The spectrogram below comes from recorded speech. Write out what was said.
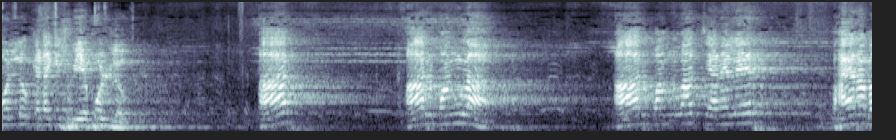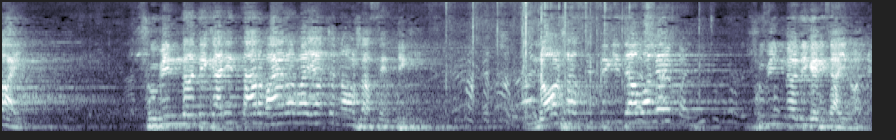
বলল কেটা কি শুয়ে পড়ল? আর আর বাংলা আর বাংলা চ্যানেলের ভাইরা ভাই, শুভিন্দু অধিকারী, তার ভাইরা ভাই হচ্ছে নওশাদ সিদ্দিকী। নওশাদ সিদ্দিকী যা বলে, শুভিন্দু অধিকারী তাই বলে।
